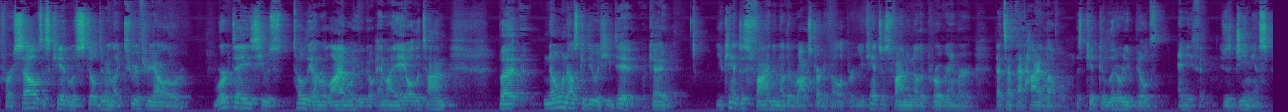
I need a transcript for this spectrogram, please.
for ourselves this kid was still doing like two or three hour work days he was totally unreliable he would go mia all the time but no one else could do what he did okay you can't just find another rockstar developer. You can't just find another programmer that's at that high level. This kid could literally build anything. He's a genius.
